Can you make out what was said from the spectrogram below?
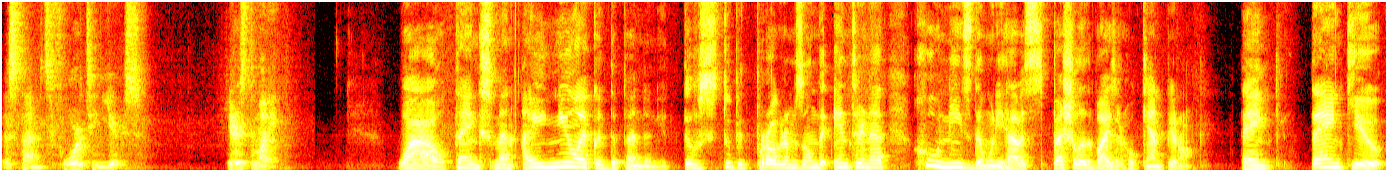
This time it's 14 years. Here's the money. Wow, thanks man. I knew I could depend on you. Those stupid programs on the internet, who needs them when you have a special advisor who can't be wrong? Thank you. Thank you.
